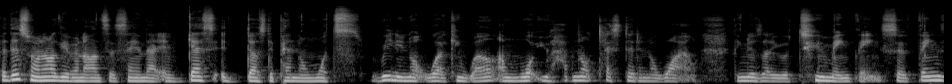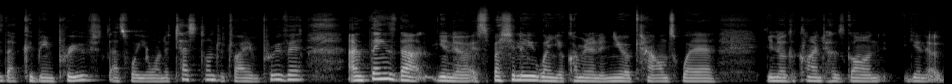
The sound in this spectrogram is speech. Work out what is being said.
For this one, I'll give an answer saying that I guess it does depend on what's really not working well and what you have not tested in a while. I think those are your two main things. So things that could be improved, that's what you want to test on to try and improve it. And things that, you know, especially when you're coming on a new account where, you know, the client has gone, you know,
